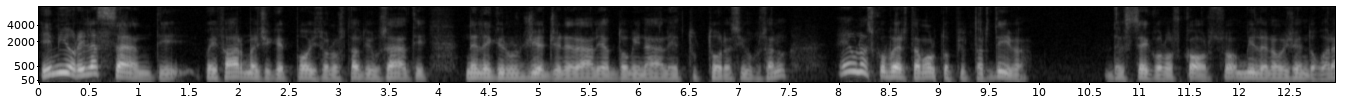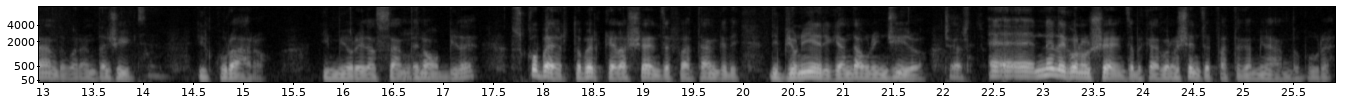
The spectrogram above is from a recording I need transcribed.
I rilassanti, quei farmaci che poi sono stati usati nelle chirurgie generali addominali e tuttora si usano, è una scoperta molto più tardiva del secolo scorso, 1940-45. Sì il curaro, il mio rilassante uh-huh. nobile, scoperto perché la scienza è fatta anche di, di pionieri che andavano in giro. Certo. E nelle conoscenze, perché la conoscenza è fatta camminando pure,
